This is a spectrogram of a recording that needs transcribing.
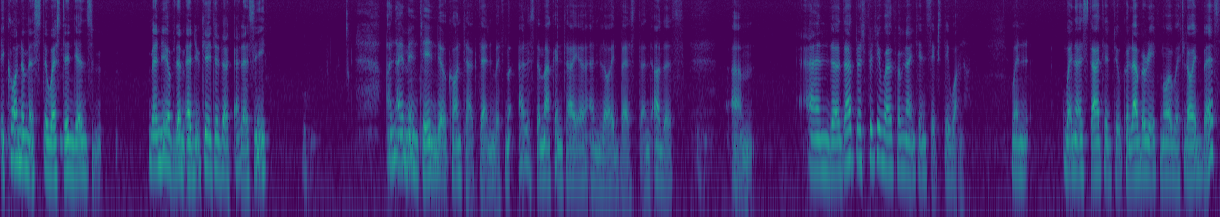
economists, the West Indians, many of them educated at LSE. Mm -hmm. And I maintained a contact then with Alister McIntyre and Lloyd Best and others. Um, and uh, that was pretty well from 1961, when, when I started to collaborate more with Lloyd Best,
